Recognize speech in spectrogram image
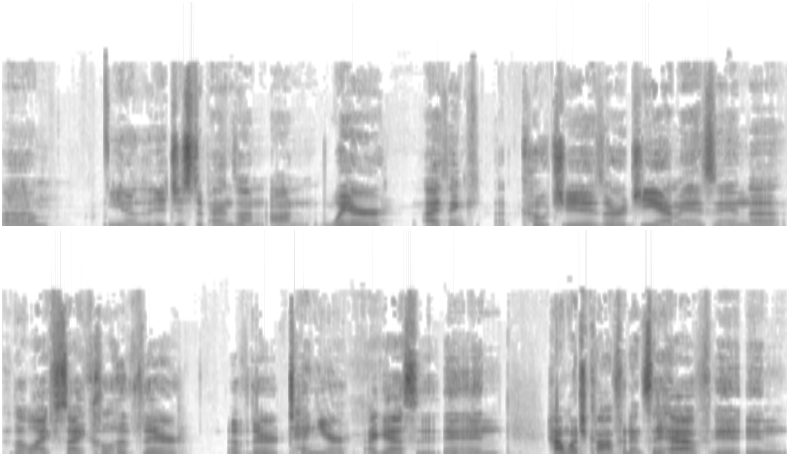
um, you know it just depends on on where I think a coach is or a GM is in the the life cycle of their of their tenure, I guess, and, and how much confidence they have in, in,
